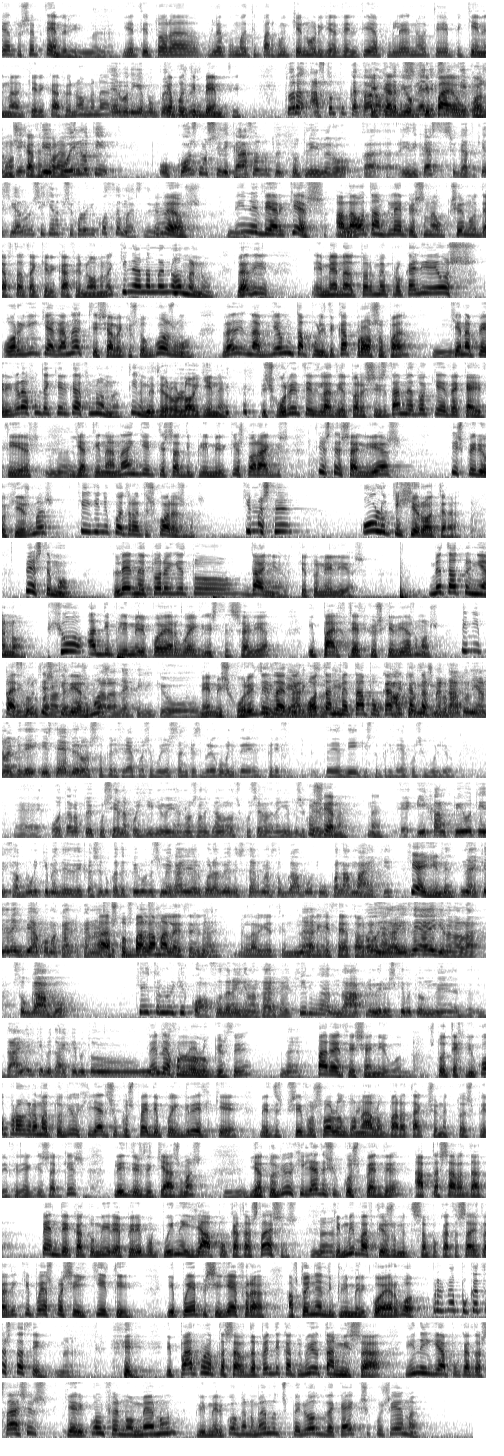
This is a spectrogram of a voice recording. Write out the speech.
2023 του Σεπτέμβρη. Ναι. Γιατί τώρα βλέπουμε ότι υπάρχουν καινούργια δελτία που λένε ότι επικίνδυνα καιρικά φαινόμενα Έρχονται και από, πέμπτη, και από την ναι. Πέμπτη. Τώρα αυτό που κατάλαβα. Και καρδιοχτυπάει ο κόσμος κάθε τύπου φορά. είναι ότι ο κόσμος, ειδικά αυτό το, το, το τρίμερο, ειδικά στις εργατικές Γιάννου, είχε ένα ψυχολογικό θέμα. Έτσι, Βεβαίως. Mm. Είναι διαρκές. Mm. Αλλά όταν βλέπεις να οξύνονται αυτά τα καιρικά φαινόμενα, και είναι αναμενόμενο. Δηλαδή, Εμένα τώρα με προκαλεί έως οργή και αγανάκτηση, αλλά και στον κόσμο. Δηλαδή να βγαίνουν τα πολιτικά πρόσωπα και να περιγράφουν τα καιρικά φαινόμενα. Τι είναι μετεωρολόγοι, είναι. Με συγχωρείτε δηλαδή τώρα, συζητάμε εδώ και δεκαετίες ναι. για την ανάγκη της αντιπλημμυρικής τωράκη της Θεσσαλίας, της περιοχής μας και γενικότερα της χώρας μας. Και είμαστε όλο και χειρότερα. Πετε μου, λένε τώρα για τον Ντάνιελ και τον Ελίας. Μετά τον Ιαννό, ποιο αντιπλημμυρικό έργο έγινε στη Θεσσαλία; Υπάρχει τέτοιος σχεδιασμός; Δεν υπάρχει ούτε σχεδιασμός. Το παραδέχτηκε και ο. Ναι, με συγχωρείτε, δηλαδή, όταν μετά από κάθε καταστροφή. Μετά τον Ιαννό, επειδή είστε έμπειρος στο Περιφερειακό Συμβούλιο, ήσασταν και στην προηγούμενη διοίκηση του Περιφερειακού Συμβουλίου. Ε, όταν από το 21 που έχει γίνει ο Ιαννός, αν δεν κάνω λάθος, 21 δεν έγινε το 21, ναι. ε, είχαν πει ότι θα μπουν και με τη διαδικασία του κατεπήγοντος η μεγάλη εργολαβία της Τέρνα στον κάμπο του Παλαμάικη. Και έγινε. Και, ναι, και δεν έχει πει ακόμα κα, κανένας. Α, στον Παλαμά λέτε. Ναι. Μιλάω για την ναι. Αργηθέα τα Όχι, Αργηθέα έγιναν, αλλά στον κάμπο και ήταν λογικό, αφού δεν έγιναν τα έργα εκεί, να πλημμυρίσει και με τον ε, Ντάνιελ και μετά και με τον. Δεν έχουν ολοκληρωθεί. Ναι. Παρένθεση ανοίγω. Στο τεχνικό πρόγραμμα του 2025 που εγκρίθηκε με τις ψήφους όλων των άλλων παρατάξεων εκτός της Περιφερειακής Αρχής, πλην της δικιάς μας, για το 2025 από τα 45 εκατομμύρια περίπου που είναι για αποκαταστάσεις. Ναι. Και μην βαφτίζουμε τις αποκαταστάσεις, δηλαδή εκεί που έσπασε η κήτη ή που έπεισε η γέφυρα, αυτό είναι αντιπλημμυρικό έργο, πρέπει να αποκατασταθεί. Ναι. υπάρχουν από τα 45 εκατομμύρια τα μισά είναι για αποκαταστάσεις καιρικών φαινομένων, πλημμυρικών φαινομένων της περίοδου 16-21.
